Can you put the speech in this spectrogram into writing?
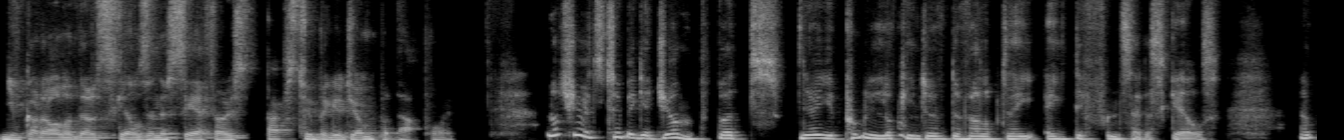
you've got all of those skills. And the CFO is perhaps too big a jump at that point. I'm not sure it's too big a jump, but you know, you're probably looking to have developed a, a different set of skills. Now,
